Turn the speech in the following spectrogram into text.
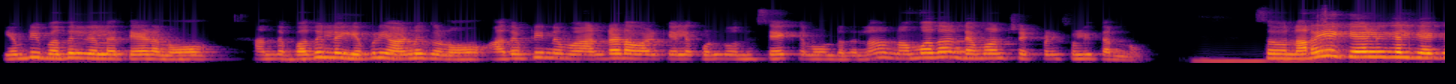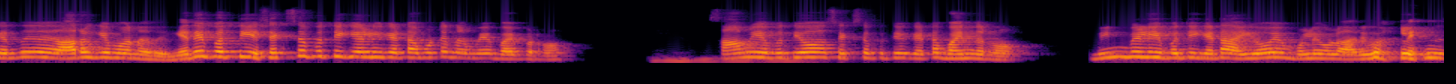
எப்படி பதில்களை தேடணும்? அந்த பதிலை எப்படி அணுகணும் அதை எப்படி நம்ம அன்றாட வாழ்க்கையில கொண்டு வந்து சேர்க்கணுன்றதெல்லாம் நம்ம தான் டெமான்ஸ்ட்ரேட் பண்ணி சொல்லி தரணும். ஸோ நிறைய கேள்விகள் கேட்கறது ஆரோக்கியமானது. எதை பத்தி செக்ஸை பத்தி கேள்வி கேட்டால் மட்டும் நம்ம பயப்படுறோம். சாமியை பத்தியோ செக்ஸை பத்தியோ கேட்டால் பயந்துடுறோம். விண்வெளியை பத்தி கேட்டால் ஐயோ என் பிள்ளை இவ்வளோ அறிவாளின்னு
